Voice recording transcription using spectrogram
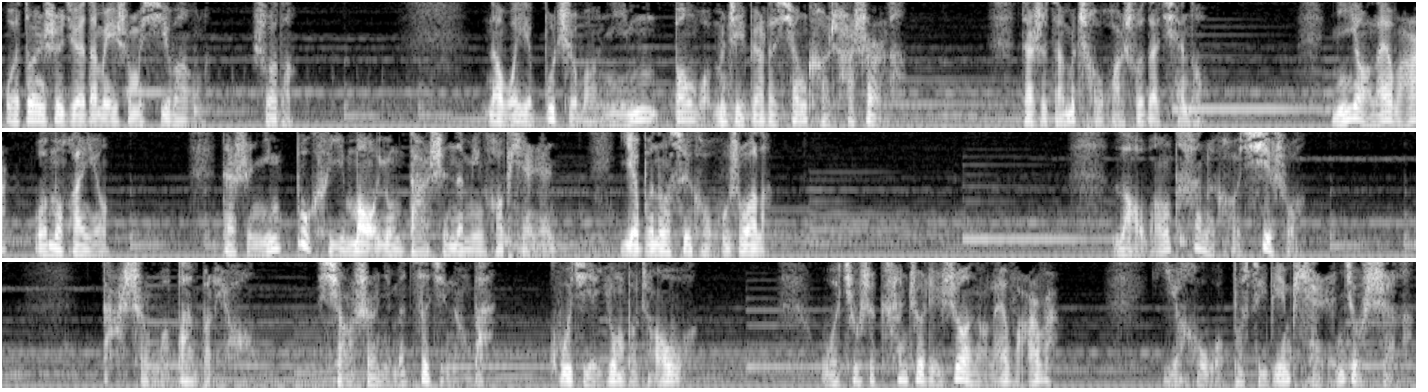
我顿时觉得没什么希望了，说道：“那我也不指望您帮我们这边的香客查事儿了。但是咱们丑话说在前头，您要来玩，我们欢迎；但是您不可以冒用大神的名号骗人，也不能随口胡说了。”老王叹了口气说：“大事我办不了，小事你们自己能办，估计也用不着我。我就是看这里热闹来玩玩，以后我不随便骗人就是了，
